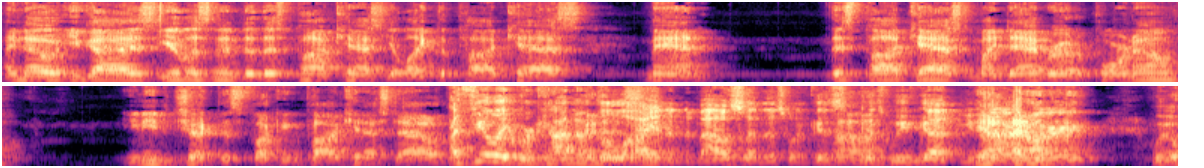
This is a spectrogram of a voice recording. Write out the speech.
I know you guys, you're listening to this podcast. You like the podcast, man. This podcast, my dad wrote a porno. You need to check this fucking podcast out. I feel like we're kind of It the is. lion and the mouse on this one because Uh, we've got you know. yeah, our, I don't- our- we, we're,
